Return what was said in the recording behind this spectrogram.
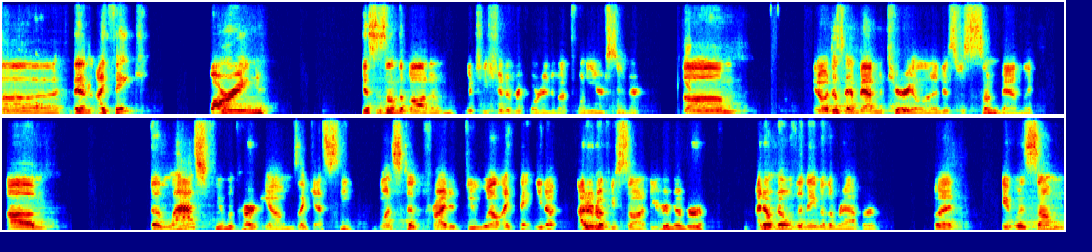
uh, then I think barring Kisses on the Bottom, which he should have recorded about 20 years sooner. Yeah. Um, you know, it doesn't have bad material on it, it's just sung badly. Um, the last few McCartney albums, I guess he wants to try to do well. I think, you know, I don't know if you saw it. Do you remember? I don't know the name of the rapper, but it was some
